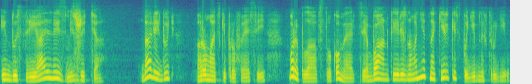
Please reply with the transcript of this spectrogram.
індустріальний зміст життя. Далі йдуть громадські професії, мореплавство, комерція, банки і різноманітна кількість подібних трудів.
